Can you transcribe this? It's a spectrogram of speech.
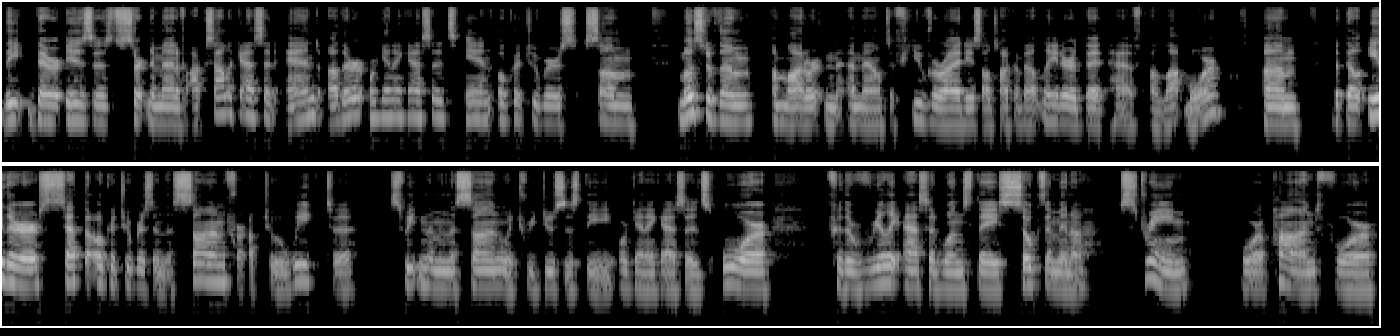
the, there is a certain amount of oxalic acid and other organic acids in oca tubers. Some most of them a moderate amount, a few varieties I'll talk about later that have a lot more. Um, but they'll either set the oca tubers in the sun for up to a week to sweeten them in the sun, which reduces the organic acids, or for the really acid ones, they soak them in a stream or a pond for,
